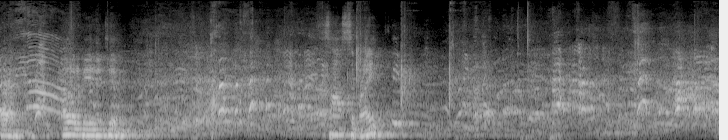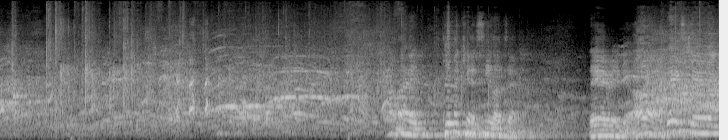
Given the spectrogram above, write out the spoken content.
All right. I want to be in it too. It's awesome, right? All right. Give him a kiss. He loves that. There we go. All right. Thanks, Channing.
